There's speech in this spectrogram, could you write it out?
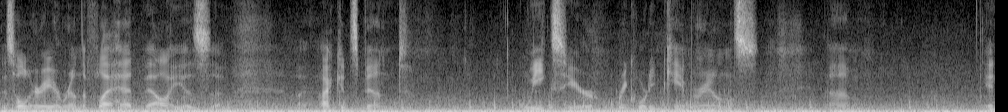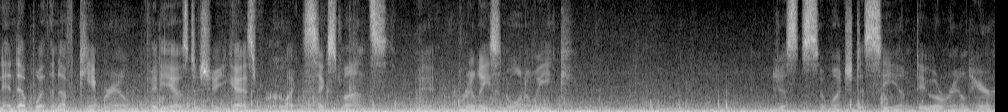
this whole area around the Flathead Valley is, uh, I could spend weeks here recording campgrounds um, and end up with enough campground videos to show you guys for like six months, releasing one a week just so much to see and do around here.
